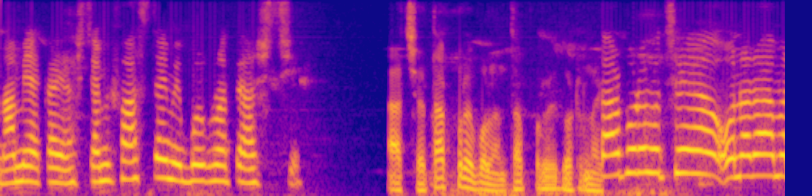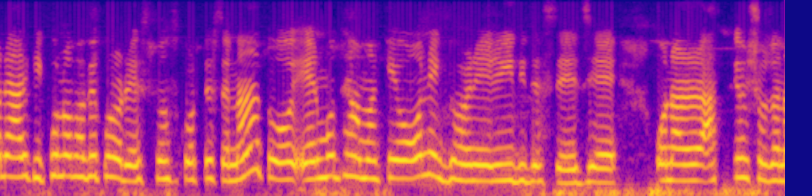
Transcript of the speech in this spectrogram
না, আমি একাই আসছি, আমি ফার্স্ট টাইম বরগুনাতে আসছি। আচ্ছা তারপরে বলেন, তারপরে ঘটনা তারপরে হচ্ছে ওনারা মানে আর কি কোনোভাবে কোনো রেসপন্স করতেছে না, তো এর মধ্যে আমাকে অনেক ধরনের ই দিতেছে যে ওনার আত্মীয় স্বজন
